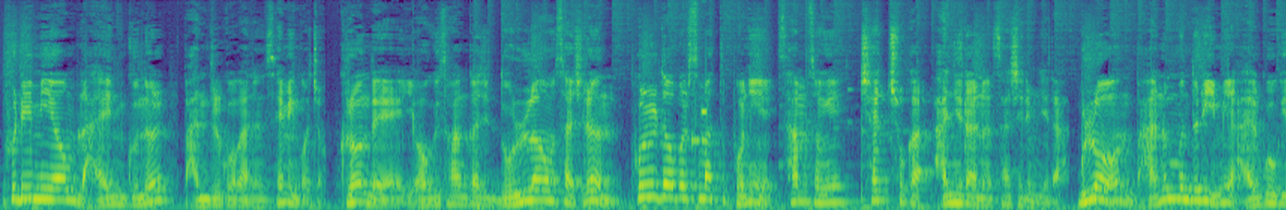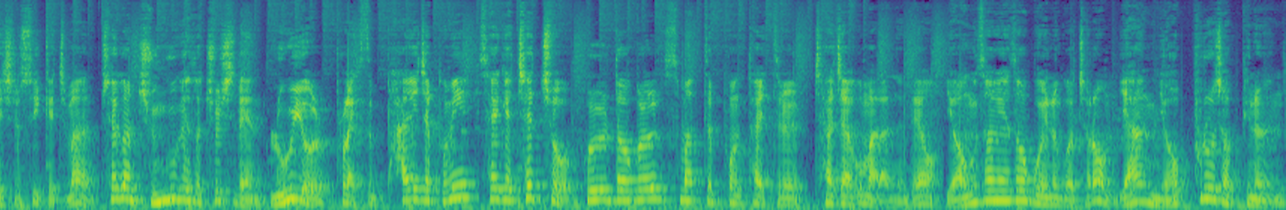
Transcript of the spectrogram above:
프리미엄 라인군 을 만들고 가는 셈인 거죠. 그런데 여기서 한 가지 놀라운 사실은 폴더블 스마트폰이 삼성이 최초가 아니라는 사실입니다. 물론 많은 분들이 이미 알고 계실 수 있겠지만 최근 중국에서 출시된 로이얼 플렉스 파이 제품이 세계 최초 폴더블 스마트폰 타이틀을 차지하고 말았는데요. 영상에서 보이는 것처럼 양 옆으로 접히는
